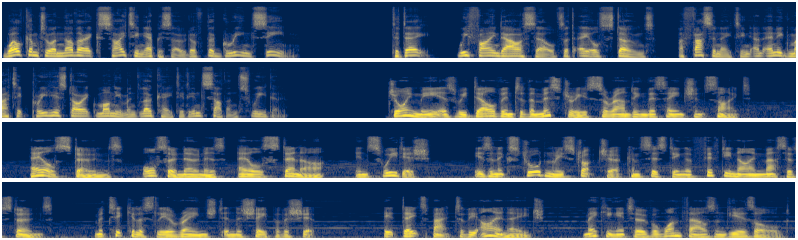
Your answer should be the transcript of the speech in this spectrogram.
Welcome to another exciting episode of The Green Scene. Today, we find ourselves at Ales Stones, a fascinating and enigmatic prehistoric monument located in southern Sweden. Join me as we delve into the mysteries surrounding this ancient site. Ales Stones, also known as Ales Stenar, in Swedish, is an extraordinary structure consisting of 59 massive stones, meticulously arranged in the shape of a ship. It dates back to the Iron Age, making it over 1,000 years old.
